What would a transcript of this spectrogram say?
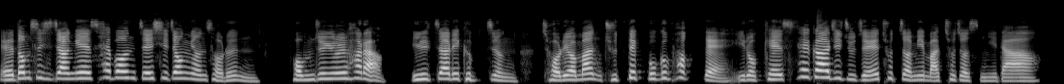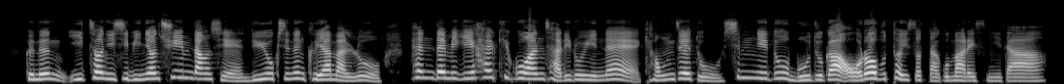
애덤스 시장의 세 번째 시정연설은 범죄율 하락, 일자리 급증, 저렴한 주택 보급 확대 이렇게 세 가지 주제에 초점이 맞춰졌습니다. 그는 2022년 취임 당시에 뉴욕시는 그야말로 팬데믹이 핥히고 한 자리로 인해 경제도 심리도 모두가 얼어붙어 있었다고 말했습니다.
